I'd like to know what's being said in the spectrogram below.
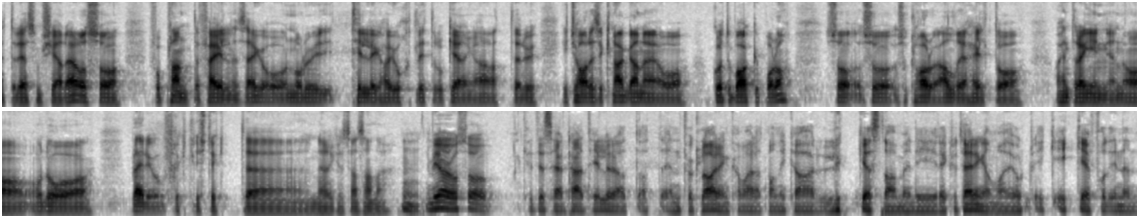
etter, det som skjer der. Og så forplanter feilene seg. Og når du i tillegg har gjort litt rokeringer, at du ikke har disse knaggene å gå tilbake på, da, så, så, så klarer du aldri helt å, å hente deg inn igjen. Og, og, da ble det jo fryktelig stygt eh, nede i Kristiansand der. Mm. Vi har jo også kritisert her tidligere at, at, en forklaring kan være at man ikke har lykkes da med de rekrutteringene man har gjort. Ik ikke fått inn en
